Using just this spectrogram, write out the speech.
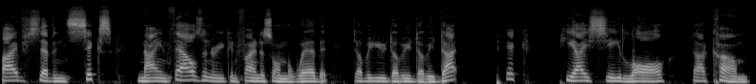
576 9000, or you can find us on the web at www.pick piclaw.com.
